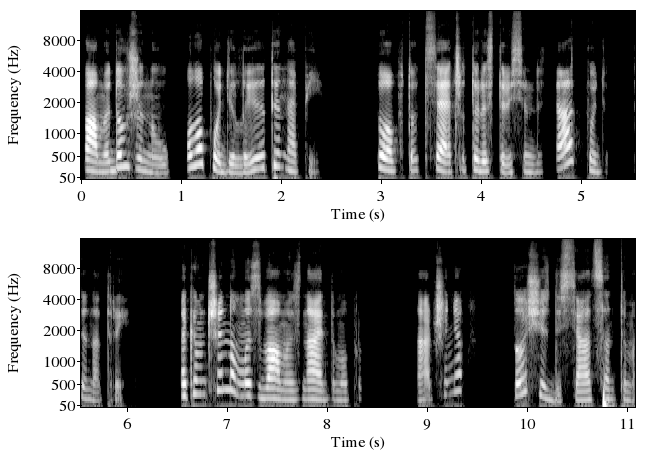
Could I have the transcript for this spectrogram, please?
з вами довжину кола поділити на пі. Тобто це 480 поділити на 3. Таким чином ми з вами знайдемо значення 160 см.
